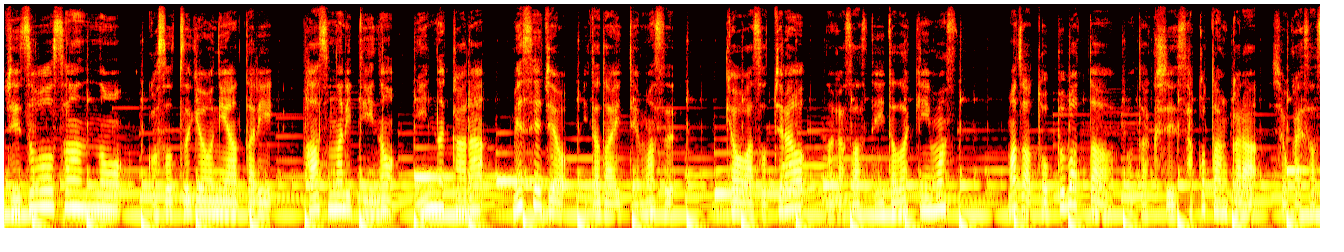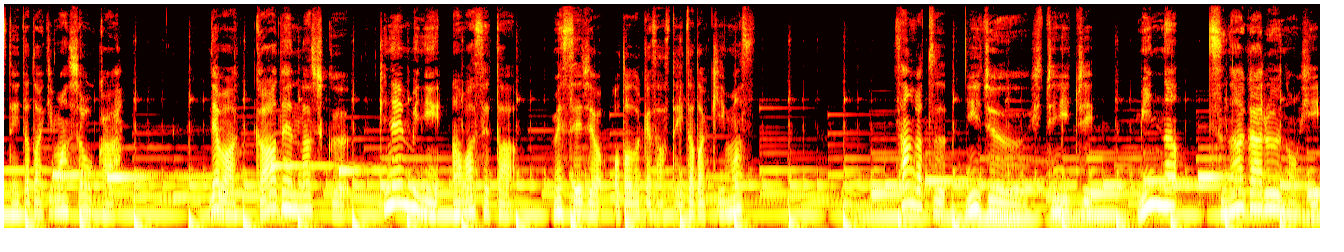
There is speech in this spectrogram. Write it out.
地蔵さんのご卒業にあたりパーソナリティのみんなからメッセージをいただいてます。今日はそちらを流させていただきます。まずはトップバッター私さこたんから紹介させていただきましょうか。ではガーデンらしく記念日に合わせたメッセージをお届けさせていただきます。3月27日みんなつながるの日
